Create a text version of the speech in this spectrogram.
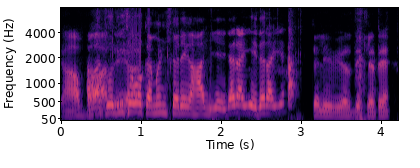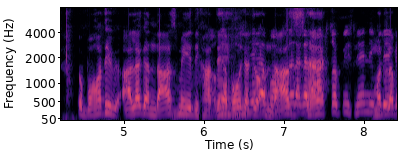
क्या अगर जो नीचे वो कमेंट करेगा हाँ लिए इधर आइए इधर आइए। चलिए व्यूअर्स देख लेते हैं। तो बहुत ही अलग अंदाज में ये दिखाते हैं इनका जो अंदाज अगर है 800 पीस नहीं मतलब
